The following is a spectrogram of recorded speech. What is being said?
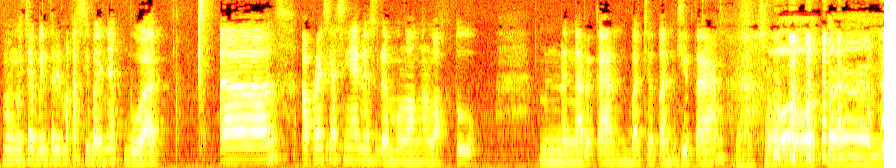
Mau ngucapin terima kasih banyak buat eh, apresiasinya dan sudah meluangkan waktu mendengarkan bacotan kita. Bacotan.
